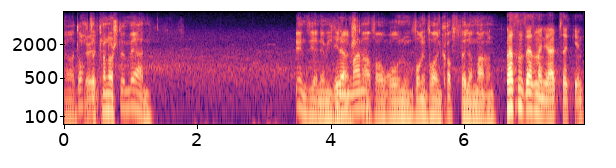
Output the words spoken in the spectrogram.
Ja, doch, Schön. das kann doch schlimm werden. Sehen Sie ja nämlich Jeder wieder im Mann. Strafraum rum und wollen, wollen Kopfbälle machen. Lass uns erstmal in die Halbzeit gehen.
